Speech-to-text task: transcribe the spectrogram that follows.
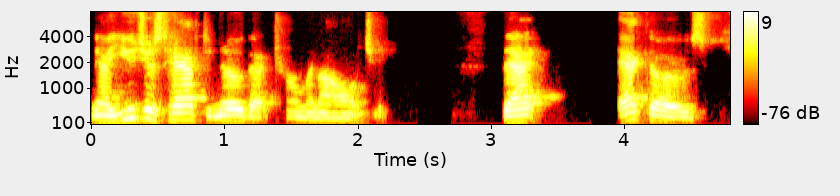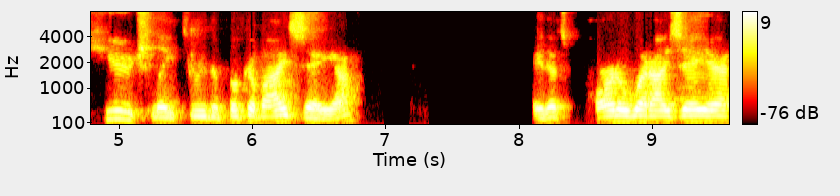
Now, you just have to know that terminology. That echoes hugely through the book of Isaiah. Okay, that's part of what Isaiah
